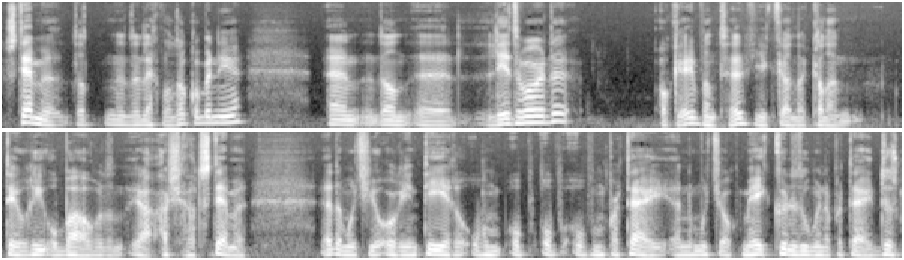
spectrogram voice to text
stemmen, dat, daar leggen we ons ook op neer. En dan lid worden, oké, okay, want hè, je kan, kan een theorie opbouwen. Dan, ja, als je gaat stemmen, dan moet je je oriënteren op een, op, op, op een partij. En dan moet je ook mee kunnen doen met een partij. Dus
